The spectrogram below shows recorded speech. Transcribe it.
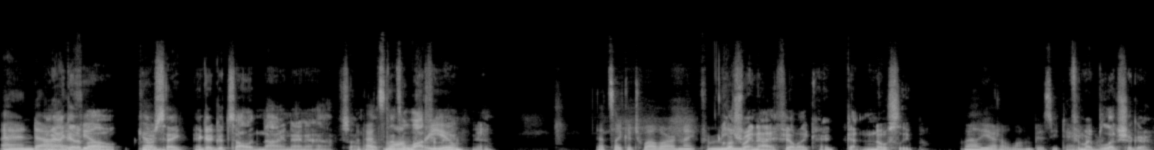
And uh, I mean, I got feel about, I would good. say, I got a good solid nine, nine and a half. So that's, that's that's, a lot for for, you. me. Yeah. That's like a 12 hour night for me. course, right now I feel like I got no sleep. Well, you had a long, busy day. I feel my blood sugar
